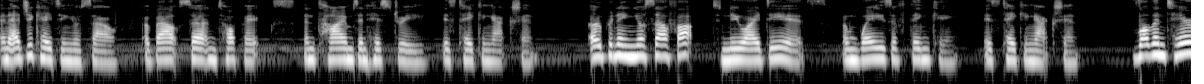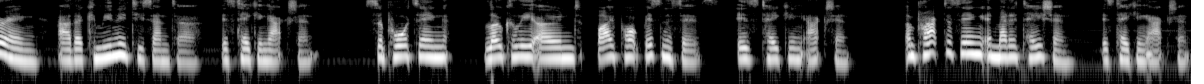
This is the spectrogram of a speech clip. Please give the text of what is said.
and educating yourself about certain topics and times in history is taking action. Opening yourself up to new ideas and ways of thinking is taking action. Volunteering at a community center is taking action. Supporting locally owned BIPOC businesses is taking action. And practicing in meditation is taking action.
